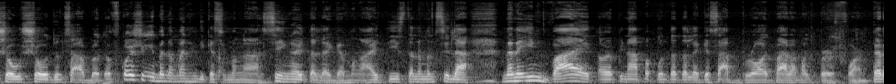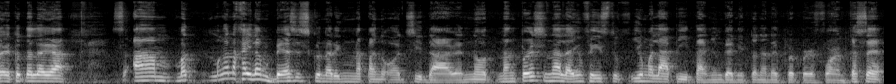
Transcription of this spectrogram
nag-show-show doon sa abroad. Of course, yung iba naman hindi kasi mga singer talaga, mga artista naman sila na na-invite or pinapapunta talaga sa abroad para mag-perform. Pero ito talaga, um, mat- mga nakailang beses ko na rin napanood si Darren no, ng personal, ah, yung face to yung malapitan, yung ganito na nagpe-perform. Kasi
